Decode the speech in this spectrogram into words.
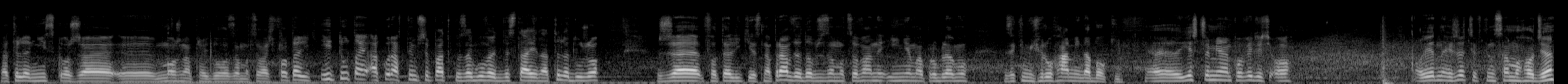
na tyle nisko, że e, można prawidłowo zamocować fotelik i tutaj akurat w tym przypadku zagłówek wystaje na tyle dużo, że fotelik jest naprawdę dobrze zamocowany i nie ma problemu z jakimiś ruchami na boki. E, jeszcze miałem powiedzieć o, o jednej rzeczy w tym samochodzie,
